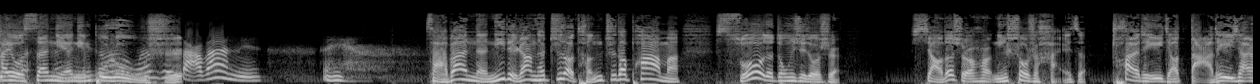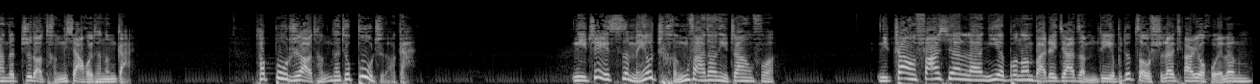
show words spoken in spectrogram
还有三年，您步入五十，咋办呢？哎呀！咋办呢？你得让他知道疼，知道怕吗？所有的东西都是，小的时候您收拾孩子，踹他一脚，打他一下，让他知道疼，下回他能改。他不知道疼，他就不知道改。你这次没有惩罚到你丈夫，你丈夫发现了，你也不能把这家怎么地，不就走十来天又回来了吗？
